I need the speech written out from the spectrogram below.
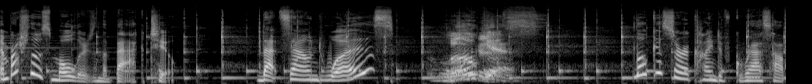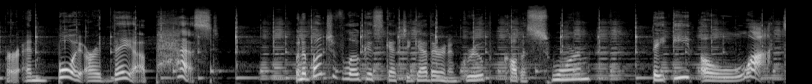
And brush those molars in the back, too. That sound was. Locust. Locusts are a kind of grasshopper, and boy, are they a pest. When a bunch of locusts get together in a group called a swarm, they eat a lot.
